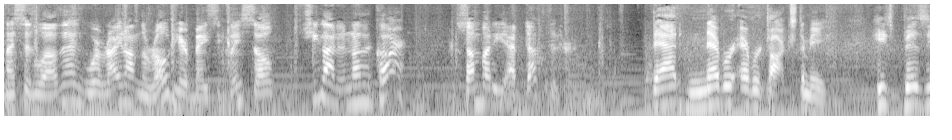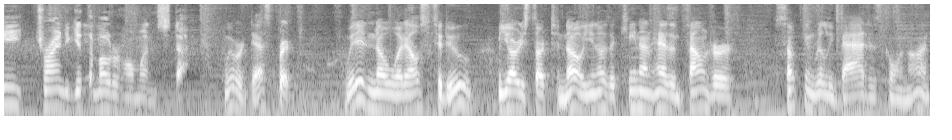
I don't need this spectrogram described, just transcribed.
I said, Well, then we're right on the road here, basically. So she got another car. Somebody abducted her. Dad never ever talks to me. He's busy trying to get the motorhome unstuck. We were desperate. We didn't know what else to do. You already start to know, you know, the canine hasn't found her. Something really bad is going on.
